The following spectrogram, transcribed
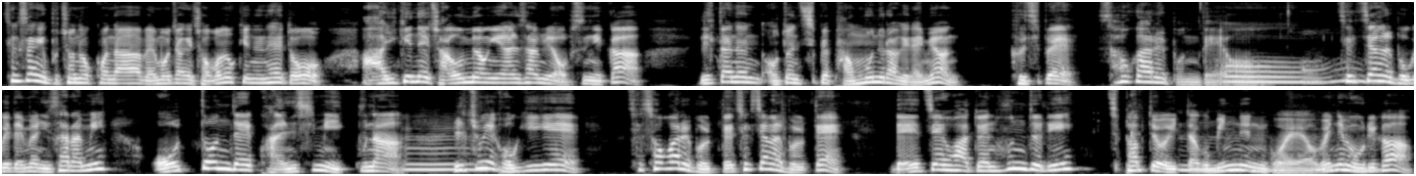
책상에 붙여놓거나 메모장에 적어놓기는 해도 아 이게 내 좌우명이 한 사람이 없으니까 일단은 어떤 집에 방문을 하게 되면 그 집에 서가를 본대요. 오. 어. 책장을 보게 되면 이 사람이 어떤 데 관심이 있구나 음. 일종의 거기에 책- 서가를 볼 때, 책장을 볼 때 내재화된 훈들이 집합되어 있다고 음. 믿는 거예요. 왜냐면 우리가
